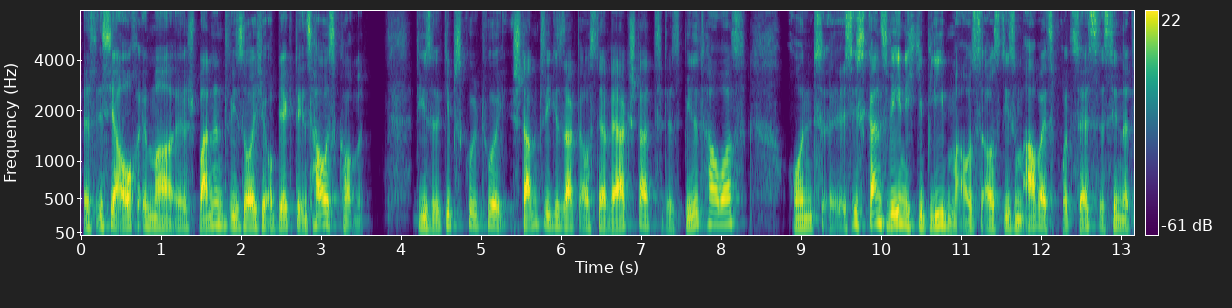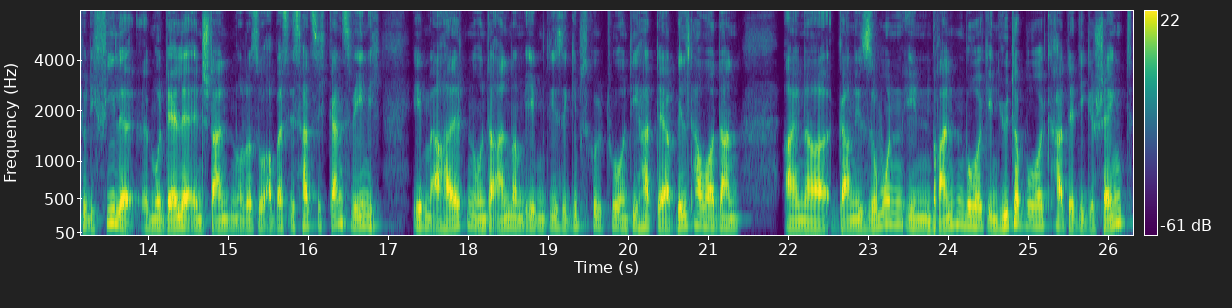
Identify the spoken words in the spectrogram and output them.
es ist ja auch immer äh, spannend, wie solche Objekte ins Haus kommen. Diese Gipskultur stammt, wie gesagt, aus der Werkstatt des Bildhauers. Und äh, es ist ganz wenig geblieben aus, aus diesem Arbeitsprozess. Es sind natürlich viele äh, Modelle entstanden oder so, aber es ist, hat sich ganz wenig eben erhalten, unter anderem eben diese Gipskultur. Und die hat der Bildhauer dann einer Garnison in Brandenburg, in Jüterburg, hat er die geschenkt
